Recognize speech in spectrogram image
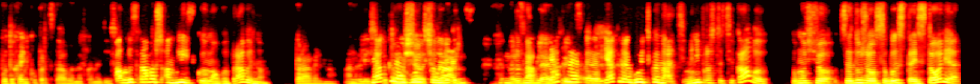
потихеньку представлена в канадійському. Але вистава ж англійською мовою, правильно? Правильно, англійською, Як тому що чоловік канадці? не Так, розмовляє як, українською. е, як реагують канадці? Мені просто цікаво, тому що це дуже особиста історія,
